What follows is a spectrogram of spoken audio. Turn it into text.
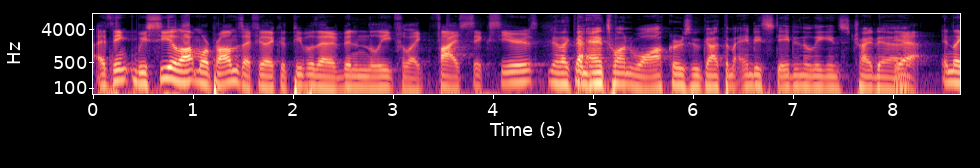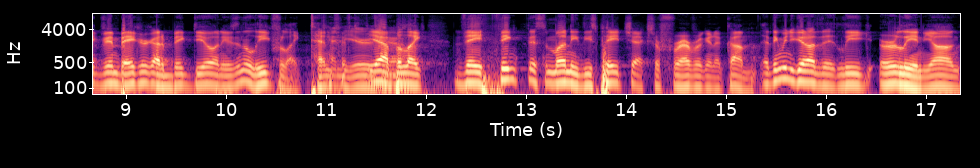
I think we see a lot more problems. I feel like with people that have been in the league for like five, six years. yeah, like the Antoine Walkers who got them and they stayed in the league and tried to. Yeah, and like Vin Baker got a big deal, and he was in the league for like 10, 10 15 years, Yeah, yeah. but like they think this money, these paychecks are forever going to come. I think when you get out of the league early and young,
